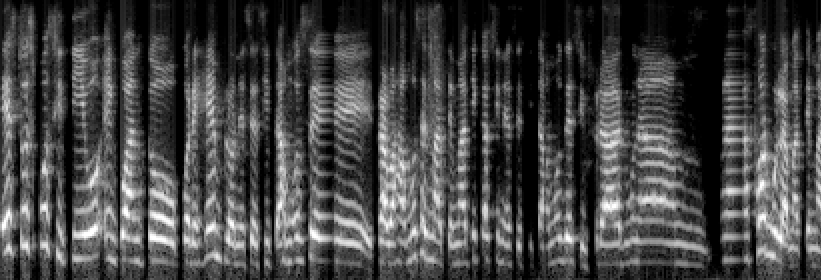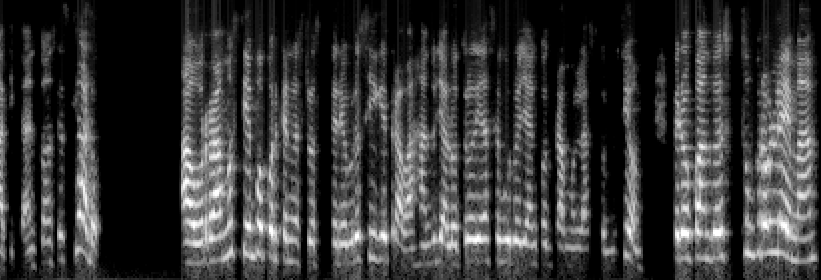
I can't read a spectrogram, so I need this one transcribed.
Esto es positivo en cuanto, por ejemplo, necesitamos, eh, trabajamos en matemáticas y necesitamos descifrar una, una fórmula matemática. Entonces, claro, ahorramos tiempo porque nuestro cerebro sigue trabajando y al otro día seguro ya encontramos la solución. Pero cuando es un problema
